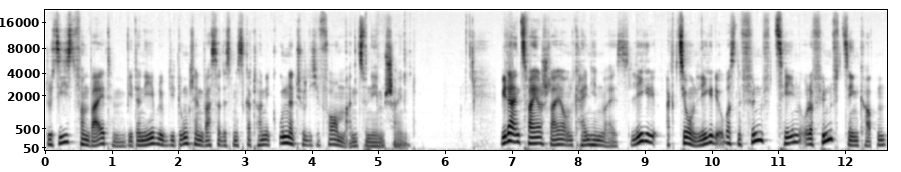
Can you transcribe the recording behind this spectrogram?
Du siehst von weitem, wie der Nebel über die dunklen Wasser des Miskatonic unnatürliche Formen anzunehmen scheint. Wieder ein Zweierschleier und kein Hinweis. Lege die Aktion, lege die obersten 5, 10 oder 15 Karten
